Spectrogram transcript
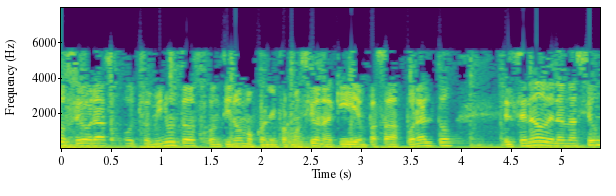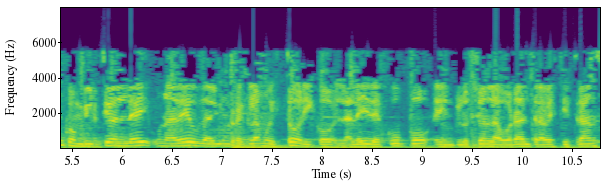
12 horas 8 minutos, continuamos con la información aquí en Pasadas por Alto. El Senado de la Nación convirtió en ley una deuda y un reclamo histórico, la ley de cupo e inclusión laboral travesti trans.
